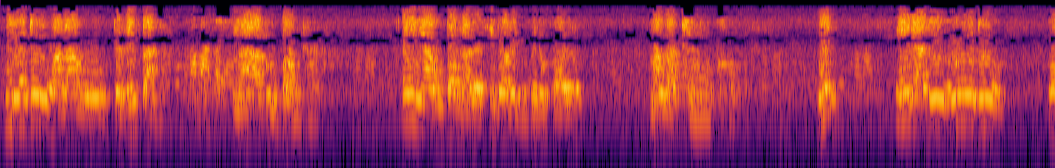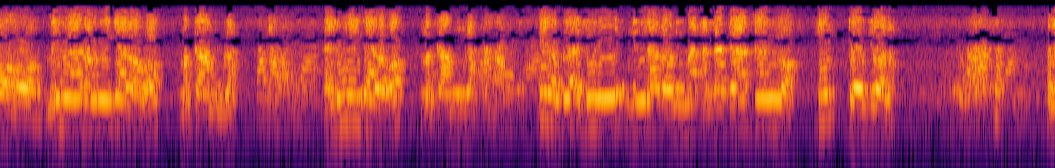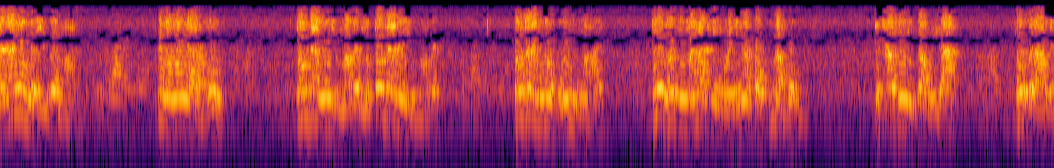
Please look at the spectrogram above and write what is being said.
ဒီလိုတို့ဝါလာကိုတသိပ်ပါလားပါပါငါးခုပေါင်းထားတာအဲ့ငါးခုပေါင်းတာလေစီဘောလေးကိုဘယ်လိုခေါ်ရလဲမလာခင်ခေါ်ဟင်အဲ့ဒါတို့ဟိုတို့ ဟောမင်္ဂလာတော်ကြီးကြတော့ဟောမကမ်းဘူးလားမှန်ပါပါဗျာအလူကြီးကြတော့မကမ်းဘူးလားမှန်ပါပါအဲ့တော့ဒီအလူကြီးမင်္ဂလာတော်ကြီးမှာအလကားကန်းတော့ဟင်းတော်ပြောလားမှန်ပါပါအလကားလည်းယူခဲ့မှာမှန်ပါပါအလကားရဟုတ်တော့တယ်ယူမှာပဲမတော့တယ်ယူမှာပဲတော့တယ်ယူဘုံမှာဒီလိုဒီမနာကင်ဝင်နေတော့ဘူးလားဘုံတခြားဘူးတော့ဘူးလားဟုတ်ကလားဗျ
